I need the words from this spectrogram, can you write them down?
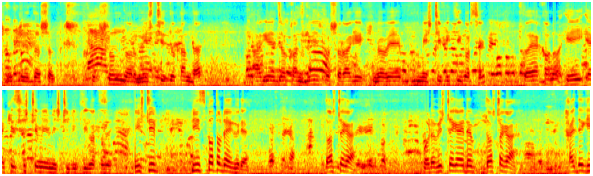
সুপ্রিয় দর্শক খুব সুন্দর মিষ্টির দোকানদার। আগে যখন বিশ বছর আগে কীভাবে মিষ্টি বিক্রি করছে তো এখনও এই একই সিস্টেমে মিষ্টি বিক্রি করতেছে। মিষ্টির পিস কত টাকা করে? দশ টাকা? ওটা বিশ টাকা এটা দশ টাকা? খাইতে কি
